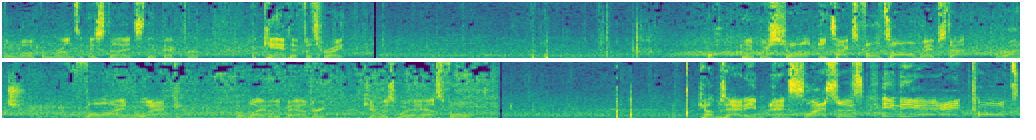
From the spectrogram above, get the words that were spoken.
all welcome runs at this stage. They're back for a canter for three. Oh. It was short. He takes full tile Webster. Crunch. Fine whack away to the boundary. Chemist Warehouse four. Comes at him and slashes in the air and caught.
